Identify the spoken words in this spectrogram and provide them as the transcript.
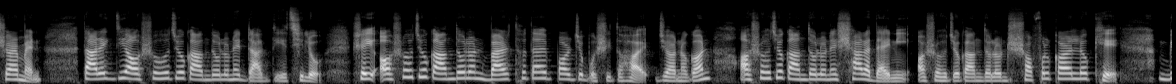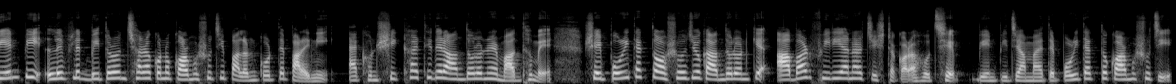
চেয়ারম্যান তারেক জিয়া অসহযোগ আন্দোলনের ডাক দিয়েছিল। সেই অসহযোগ আন্দোলন ব্যর্থতায় পর্যবসিত হয়। জনগণ অসহযোগ আন্দোলনে সাড়া দেয়নি। অসহযোগ আন্দোলন সফল করার লক্ষ্যে বিএনপি লিফলেট বিতরণ ছাড়া কোনো কর্মসূচি পালন করতে পারেনি। এখন শিক্ষার্থীদের আন্দোলনের মাধ্যমে সেই পরিত্যক্ত অসহযোগ আন্দোলনকে আবার ফিরিয়ে আনার চেষ্টা করা হচ্ছে। বিএনপি জামায়াতের পরিত্যক্ত কর্মসূচি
